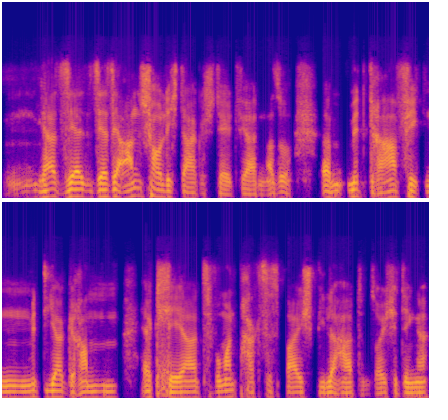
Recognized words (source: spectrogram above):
ja, sehr, sehr, sehr anschaulich dargestellt werden. Also ähm, mit Grafiken, mit Diagrammen erklärt, wo man Praxisbeispiele hat und solche Dinge.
